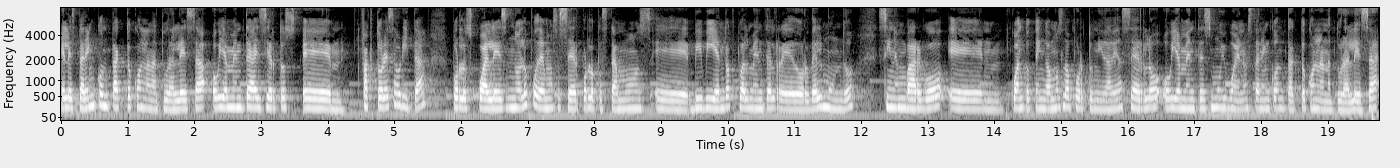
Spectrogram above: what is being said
el estar en contacto con la naturaleza. Obviamente hay ciertos eh, factores ahorita por los cuales no lo podemos hacer por lo que estamos eh, viviendo actualmente alrededor del mundo. Sin embargo, en cuanto tengamos la oportunidad de hacerlo, obviamente es muy bueno estar en contacto con la naturaleza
